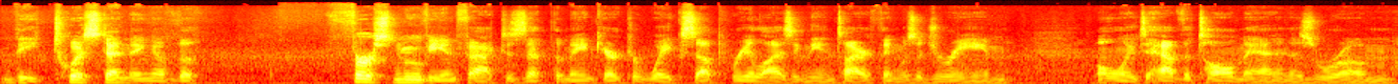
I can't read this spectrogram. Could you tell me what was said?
The twist ending of the first movie, in fact, is that the main character wakes up realizing the entire thing was a dream, only to have the tall man in his room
